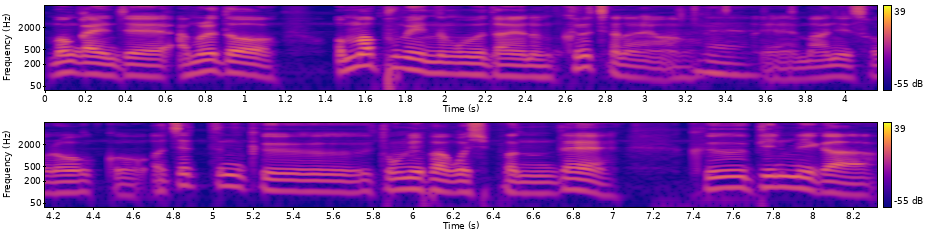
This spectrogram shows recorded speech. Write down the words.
뭔가 이제 아무래도 엄마 품에 있는 것보다는 그렇잖아요. 네. 예, 많이 서러웠고 어쨌든 그 독립하고 싶었는데 그 빌미가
